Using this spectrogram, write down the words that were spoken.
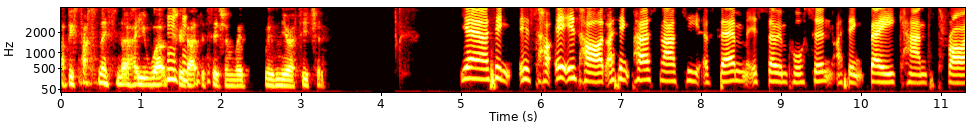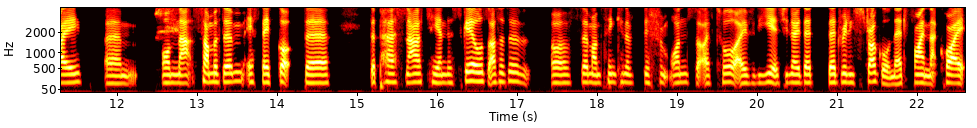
I'd be fascinated to know how you work through that decision with with neuro teachers. Yeah, I think it's it is hard. I think personality of them is so important. I think they can thrive um, on that. Some of them, if they've got the the personality and the skills, other than of them, I'm thinking of different ones that I've taught over the years. You know, they'd they'd really struggle and they'd find that quite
